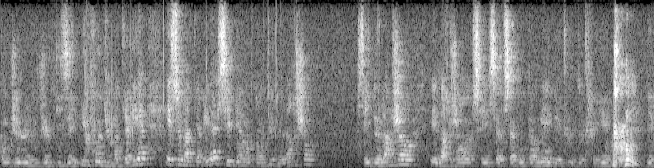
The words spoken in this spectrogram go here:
comme je le, disais, il faut du matériel. Et ce matériel, c'est bien entendu de l'argent. C'est de l'argent. Et l'argent, ça, vous permet de, créer des,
